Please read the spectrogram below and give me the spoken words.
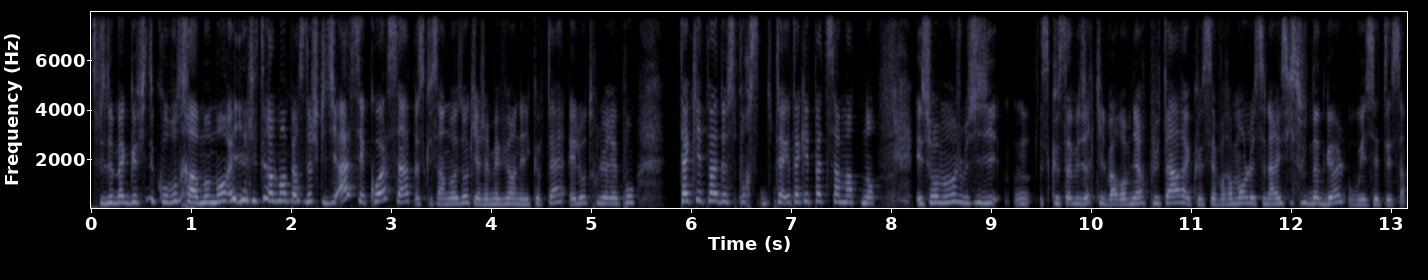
espèce de MacGuffin qu'on montre à un moment. Et il y a littéralement un personnage qui dit Ah, c'est quoi ça? Parce que c'est un oiseau qui a jamais vu un hélicoptère. Et l'autre lui répond T'inquiète pas, de ce pour- t'inquiète pas de ça maintenant. Et sur le moment, je me suis dit Hum, Est-ce que ça veut dire qu'il va revenir plus tard et que c'est vraiment le scénariste qui se fout de notre gueule? Oui, c'était ça.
